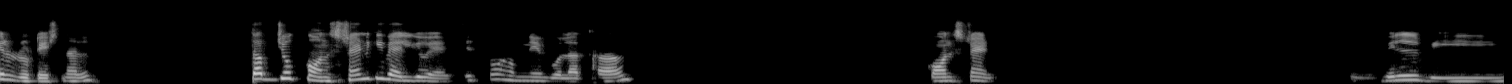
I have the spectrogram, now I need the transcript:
इरोटेशनल तब जो कांस्टेंट की वैल्यू है, जिसको हमने बोला था constant will be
